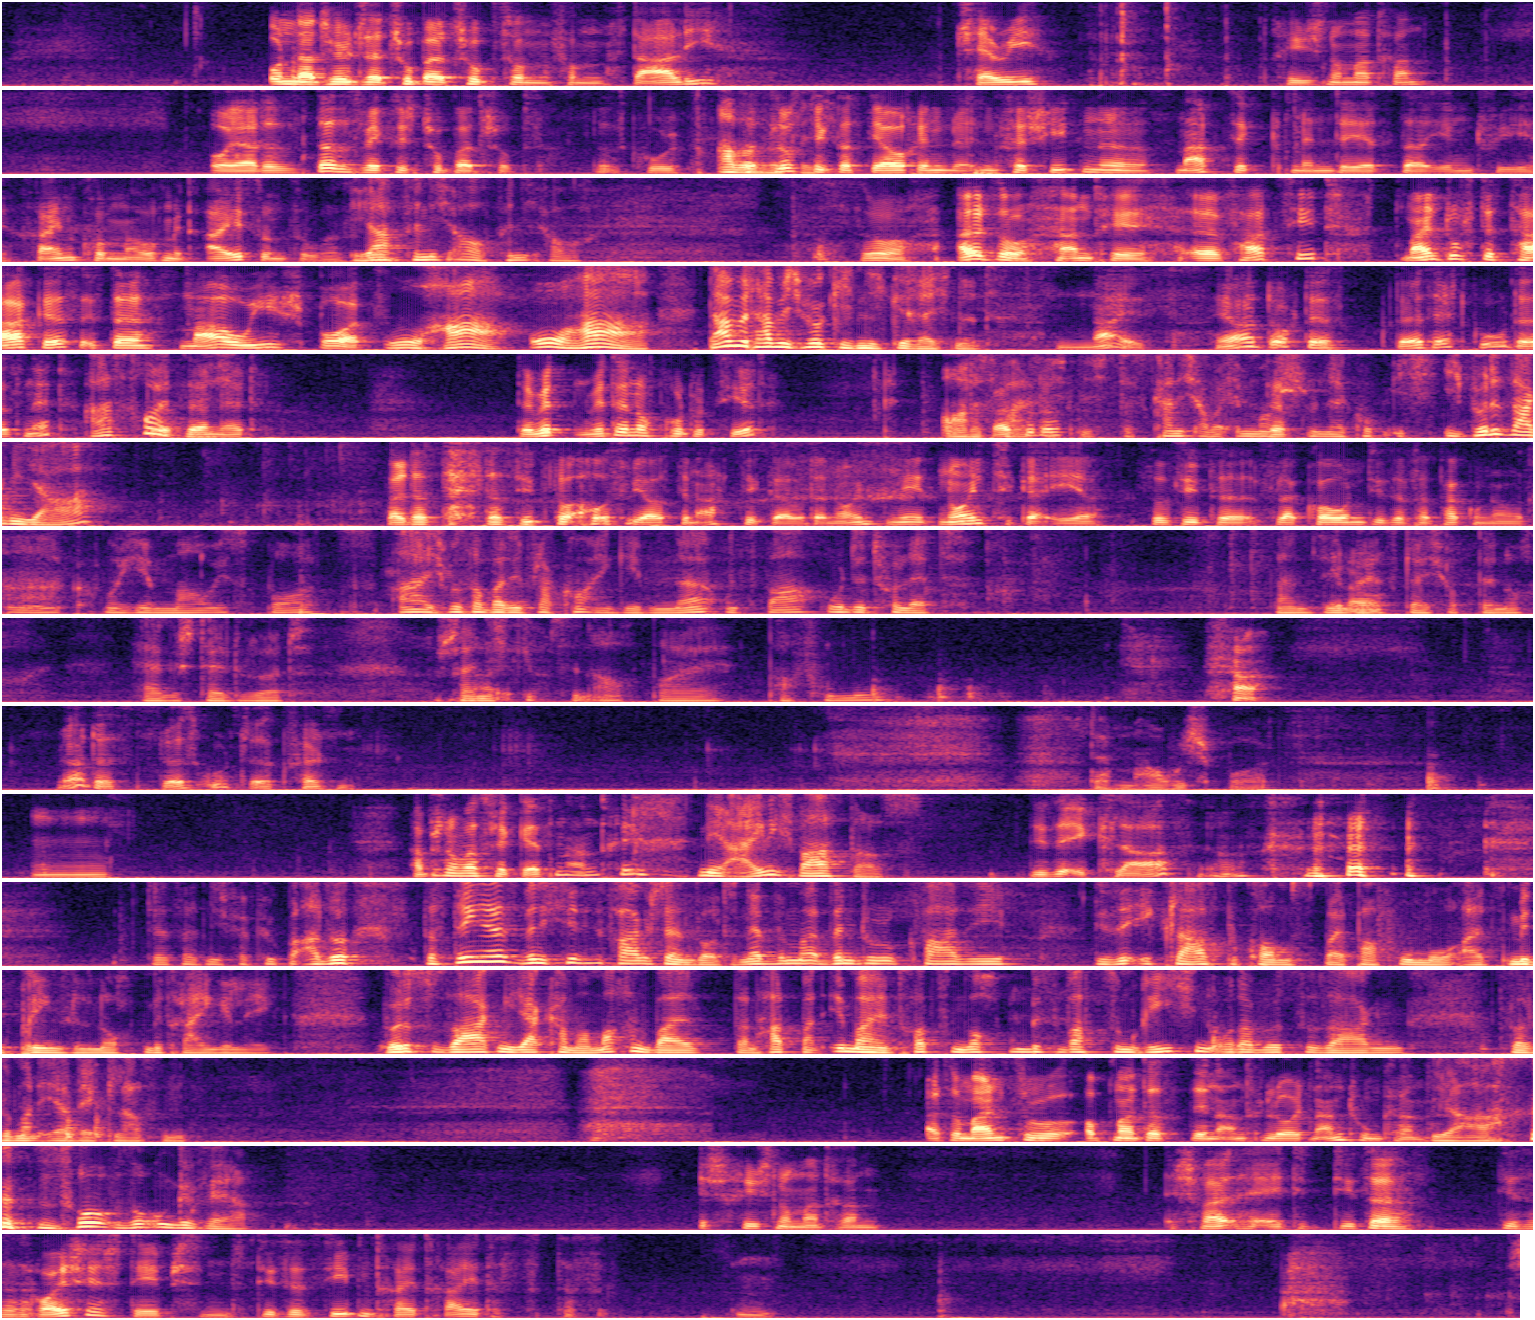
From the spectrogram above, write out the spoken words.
Und natürlich der Chupa Chups vom, vom Dali. Cherry. Riech ich nochmal dran. Oh ja, das ist, das ist wirklich Chupa Chups. Das ist cool. Aber das ist wirklich. lustig, dass die auch in, in verschiedene Marktsegmente jetzt da irgendwie reinkommen, auch mit Eis und sowas. Ja, finde ich auch, finde ich auch. So, also, André, äh, Fazit. Mein Duft des Tages ist der Maui Sports. Oha, oha. Damit habe ich wirklich nicht gerechnet. Nice. Ja, doch, der ist, der ist echt gut, der ist nett. Ah, das Der freut ist sehr mich. nett. Der wird, wird der noch produziert? Oh, das Weißt weiß ich das? nicht. Das kann ich aber immer Das- schnell gucken. Ich, ich würde sagen ja. Weil das, das sieht so aus wie aus den 80er oder 90, nee, 90er eher. So sieht der Flakon, diese Verpackung aus. Ah, guck mal hier, Maui Sports. Ah, ich muss aber den Flakon eingeben, ne? Und zwar Eau de Toilette. Dann sehen wir Genau. jetzt gleich, ob der noch hergestellt wird. Wahrscheinlich Nice. gibt es den auch bei Parfumo. Ha. Ja, der ist, der ist gut, der gefällt mir. Der Maui Sports. Hm. Habe ich noch was vergessen, André? Nee, eigentlich war es das. Diese Eklats, ja. Derzeit nicht verfügbar. Also, das Ding ist, wenn ich dir diese Frage stellen sollte, ne, wenn, man, wenn du quasi diese Eklats bekommst bei Parfumo als Mitbringsel noch mit reingelegt, würdest du sagen, ja, kann man machen, weil dann hat man immerhin trotzdem noch ein bisschen was zum Riechen oder würdest du sagen, sollte man eher weglassen? Also meinst du, ob man das den anderen Leuten antun kann? Ja, so, so ungefähr. Ich riech noch mal dran. Ich weiß, ey, die- dieser, dieses Räucherstäbchen, diese 733, das, das. hm.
